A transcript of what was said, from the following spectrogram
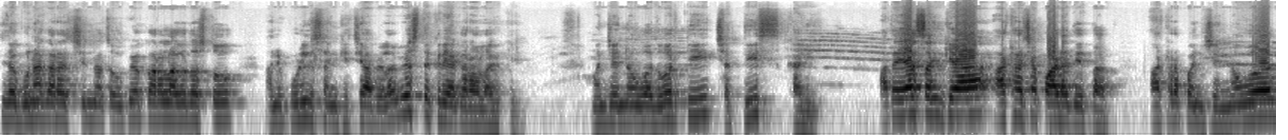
तिथं गुणाकारा चिन्हाचा उपयोग करावा लागत असतो आणि पुढील संख्येची आपल्याला व्यस्त क्रिया करावी लागते. म्हणजे नव्वद वरती छत्तीस खाली. आता या संख्या अठराच्या पाड्यात येतात. अठरा पंचे नव्वद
